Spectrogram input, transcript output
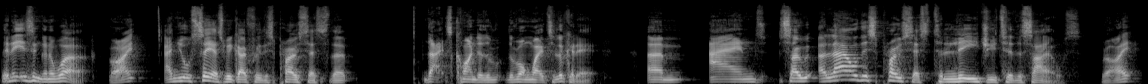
then it isn't going to work, right? And you'll see as we go through this process that that's kind of the, the wrong way to look at it. Um, and so allow this process to lead you to the sales, right?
